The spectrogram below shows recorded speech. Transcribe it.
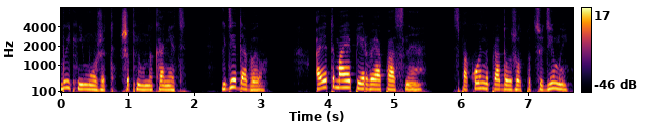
«Быть не может», — шепнул наконец. «Где добыл?» «А это моя первая опасная», — спокойно продолжил подсудимый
